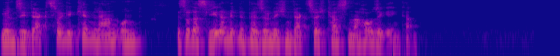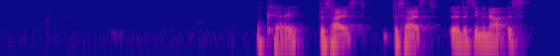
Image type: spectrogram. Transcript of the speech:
würden sie Werkzeuge kennenlernen und so dass jeder mit einem persönlichen Werkzeugkasten nach Hause gehen kann. Okay. Das heißt, das heißt, äh, das Seminar ist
